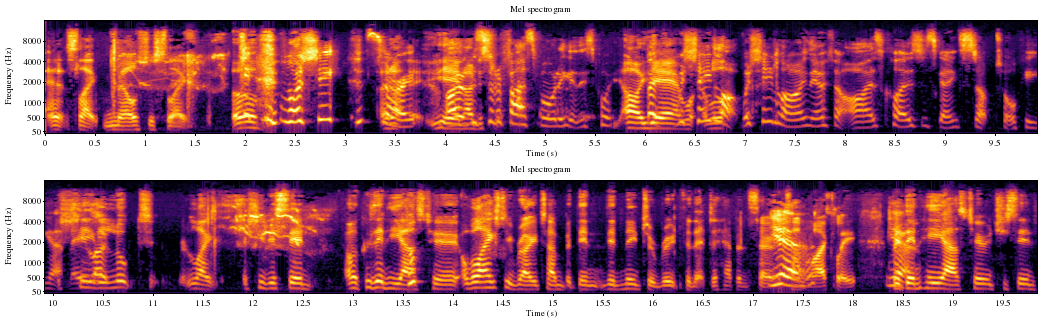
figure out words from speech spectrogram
And it's like, Mel's just like, oh. was she? And I- Sorry, yeah, I and I was just- sort of fast forwarding at this point. Oh, But yeah. was she well, was she lying there with her eyes closed, just going, "Stop talking at me"? she Like, looked like she just said, oh, because then he asked her, well, I actually wrote, um, but then they'd need to root for that to happen, so Yeah. it's unlikely. yeah. But then he asked her, and she said,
